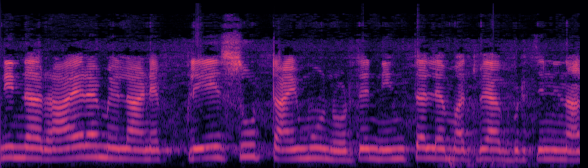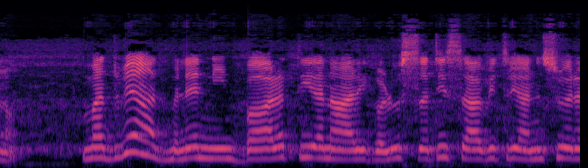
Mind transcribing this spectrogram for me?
ನಿನ್ನ ರಾಯರ ಮೇಲಾಣೆ ಪ್ಲೇಸು, ಟೈಮು ನೋಡಿದೆ ನಿಂತಲ್ಲೇ ಮದುವೆ ಆಗಿಬಿಡ್ತೀನಿ ನಾನು. ಮದುವೆ ಆದಮೇಲೆ ನೀನು ಭಾರತೀಯ ನಾರಿಗಳು ಸತಿ ಸಾವಿತ್ರಿ ಅನಸೂಯರ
